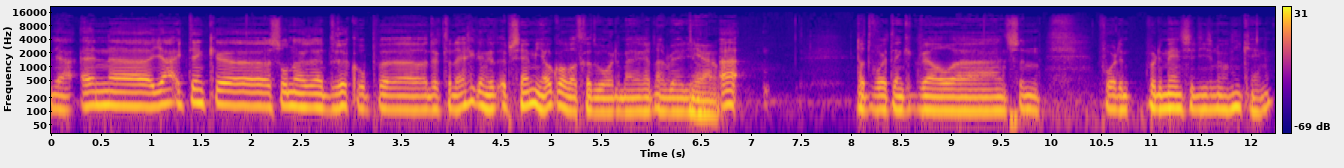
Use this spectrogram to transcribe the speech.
Ja, en eh, ja, ik denk eh, zonder eh, druk op eh druk te leggen. Ik denk dat Upsemi ook wel wat gaat worden bij de Red Light Radio. Ja. Dat wordt denk ik wel eh, zijn, voor, de, voor de mensen die ze nog niet kennen.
